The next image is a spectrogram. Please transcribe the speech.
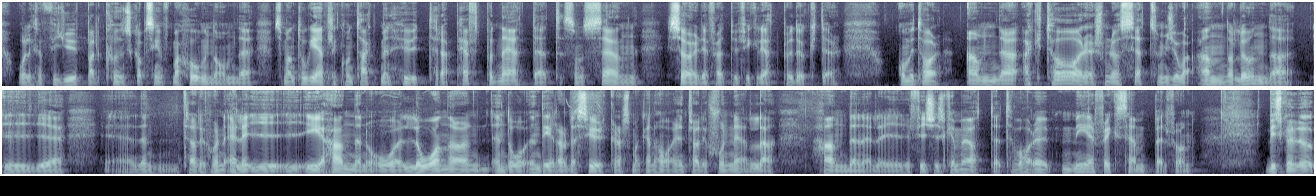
och liksom fördjupad kunskapsinformation om det. Så man tog egentligen kontakt med en hudterapeut på nätet som sen sörjde för att du fick rätt produkter. Om vi tar andra aktörer som du har sett som jobbar annorlunda i eh, den tradition eller i, i e-handeln och lånar ändå en del av de styrkorna som man kan ha i den traditionella handeln eller i det fysiska mötet. Vad har du mer för exempel från vi skulle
